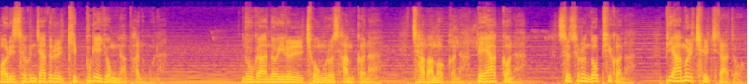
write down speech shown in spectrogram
어리석은 자들을 기쁘게 용납하는구나. 누가 너희를 종으로 삼거나 잡아먹거나 빼앗거나 스스로 높이거나 뺨을 칠지라도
